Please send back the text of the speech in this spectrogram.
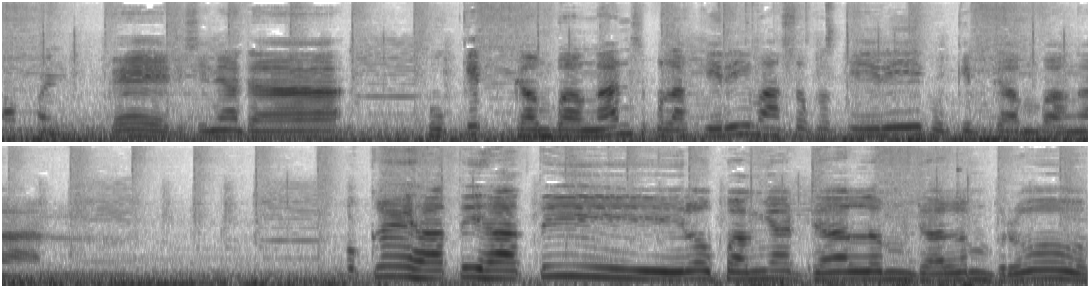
Oke di sini ada Bukit Gambangan sebelah kiri masuk ke kiri Bukit Gambangan. Oke hati-hati lubangnya dalam-dalam bro.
